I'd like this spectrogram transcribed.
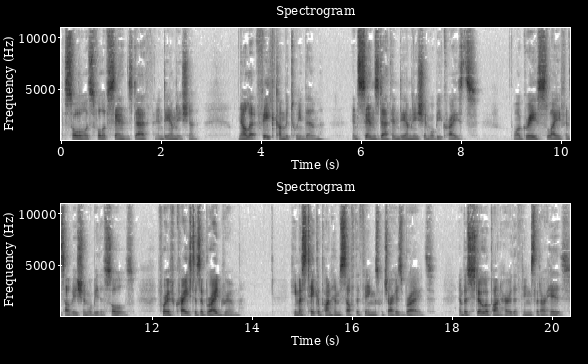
The soul is full of sins, death, and damnation. Now let faith come between them, and sins, death, and damnation will be Christ's, while grace, life, and salvation will be the soul's. For if Christ is a bridegroom, he must take upon himself the things which are his bride's, and bestow upon her the things that are his.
